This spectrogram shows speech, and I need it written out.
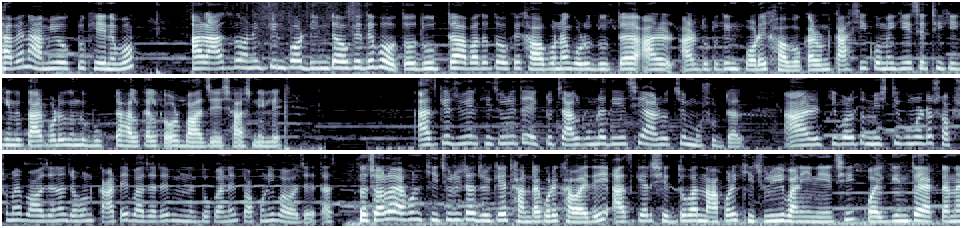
খাবে না, আমিও একটু খেয়ে নেব। আর আজ তো অনেক দিন পর ডিমটা ওকে দেবো, তো দুধটা আপাতত ওকে খাওয়াবো না, গরুর দুধটা আর আর দুটো দিন পরে খাওয়াবো। কারণ কাশি কমে গিয়েছে ঠিকই, কিন্তু তারপরেও কিন্তু বুকটা হালকা হালকা ওর বাজে শ্বাস নিলে। আজকে জুয়ের খিচুড়িতে একটু চাল কুমড়া দিয়েছি আর হচ্ছে মুসুর ডাল। আর কি বলতো, মিষ্টি কুমড়াটা সবসময় পাওয়া যায় না, যখন কাটে বাজারে মানে দোকানে, তখনই পাওয়া যায়। তা তো চলো এখন খিচুড়িটা জুইকে ঠান্ডা করে খাওয়াই দেই। আজকে আর সেদ্ধ ভাত না করে খিচুড়ি বানিয়ে নিয়েছি। কয়েকদিন তো একটা না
